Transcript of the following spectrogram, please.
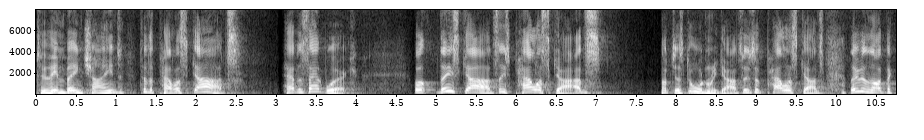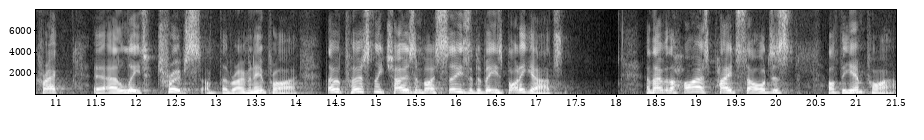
to him being chained to the palace guards. How does that work? Well, these guards, these palace guards, not just ordinary guards, these are palace guards. They were like the crack uh, elite troops of the Roman Empire. They were personally chosen by Caesar to be his bodyguards. And they were the highest paid soldiers of the empire.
